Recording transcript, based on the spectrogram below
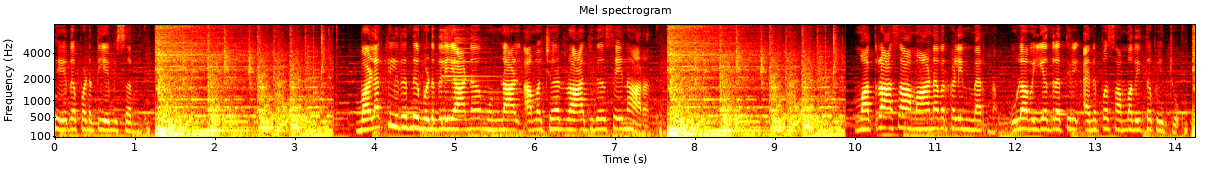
சேதப்படுத்திய விசமி வழக்கிலிருந்து விடுதலையான முன்னாள் அமைச்சர் ராஜித சேனாரத். மத்ராசா மாணவர்களின் மரணம். உளவு இயந்திரத்தில் அனுப்ப சம்மதித்த பெற்றோர்.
